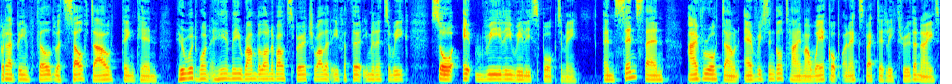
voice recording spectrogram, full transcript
but I'd been filled with self doubt, thinking, who would want to hear me ramble on about spirituality for 30 minutes a week? So it really, really spoke to me. And since then, I've wrote down every single time I wake up unexpectedly through the night,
